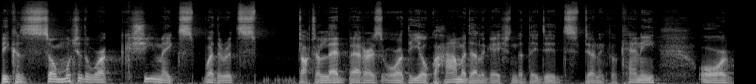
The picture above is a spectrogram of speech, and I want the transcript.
because so much of the work she makes, whether it's Dr. Ledbetter's or the Yokohama delegation that they did down in Kilkenny, or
